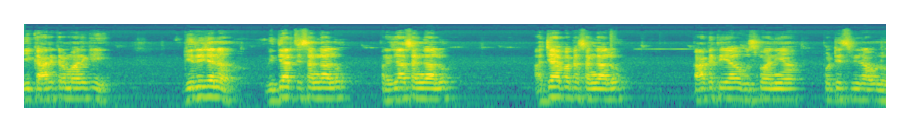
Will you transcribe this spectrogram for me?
ఈ కార్యక్రమానికి గిరిజన విద్యార్థి సంఘాలు ప్రజా సంఘాలు అధ్యాపక సంఘాలు కాకతీయ ఉస్మానియా పొట్టి శ్రీరాములు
